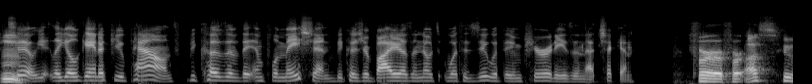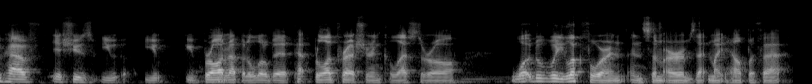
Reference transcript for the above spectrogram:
Mm. too. You'll gain a few pounds because of the inflammation, because your body doesn't know what to do with the impurities in that chicken. For for us who have issues, you you you brought it up a little bit, pe- blood pressure and cholesterol. What do we look for in, in some herbs that might help with that?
